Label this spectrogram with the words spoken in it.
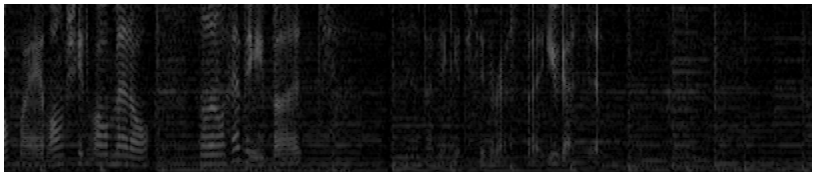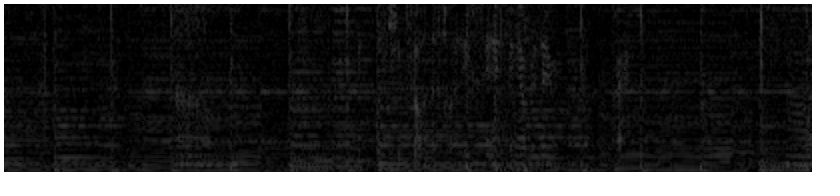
Walkway, a long sheet of all metal. A little heavy, but... And I didn't get to see the rest, but you guys did. Um, Let me see if you're on this way. Do you see anything over there? Okay. Mm, I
